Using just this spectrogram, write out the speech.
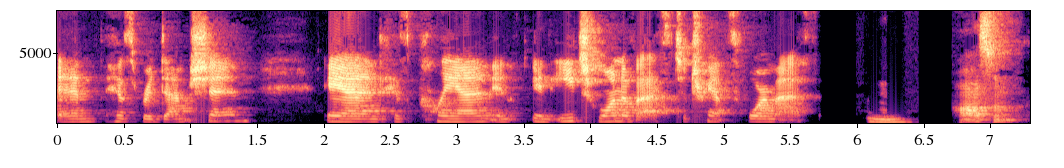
and his redemption and his plan in, in each one of us to transform us. Hmm. Awesome.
